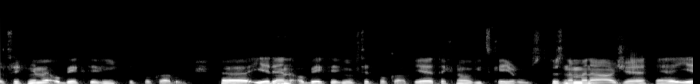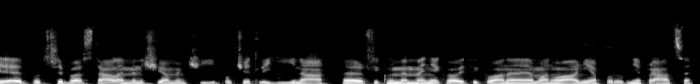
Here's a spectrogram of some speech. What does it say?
řekněme, objektivních předpokladů. Jeden objektivní předpoklad je technologický růst. To znamená, že je potřeba stále menší a menší počet lidí na, řekněme, méně kvalifikované manuální a podobně práce.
